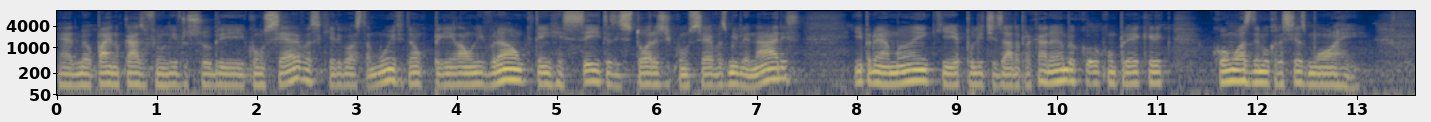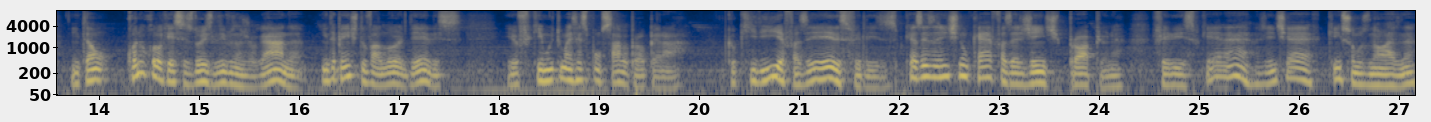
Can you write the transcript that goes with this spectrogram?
é, do meu pai, no caso, foi um livro sobre conservas, que ele gosta muito, então peguei lá um livrão que tem receitas, histórias de conservas milenares. E para minha mãe, que é politizada pra caramba, eu comprei aquele Como as Democracias Morrem. Então, quando eu coloquei esses dois livros na jogada, independente do valor deles, eu fiquei muito mais responsável para operar. Porque eu queria fazer eles felizes. Porque às vezes a gente não quer fazer a gente próprio né, feliz. Porque né, a gente é. Quem somos nós, né?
